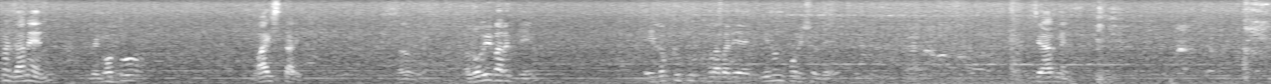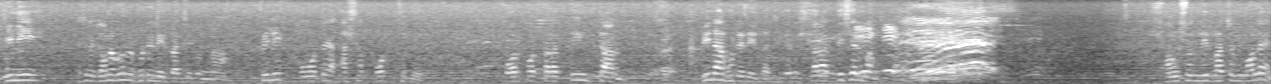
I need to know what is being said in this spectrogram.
আপনারা জানেন যে গত বাইশ তারিখ, রবিবারের দিন এই লক্ষ্মীপুর খোলাবাড়িয়া ইউনিয়ন পরিষদে চেয়ারম্যান, যিনি আসলে জনগণের ভোটে নির্বাচিত না, ফিলিপ ক্ষমতায় আসার পর থেকে পরপর তারা তিন টার্ম বিনা ভোটে নির্বাচিত সারা দেশের মানুষ। সংসদ নির্বাচন বলেন,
